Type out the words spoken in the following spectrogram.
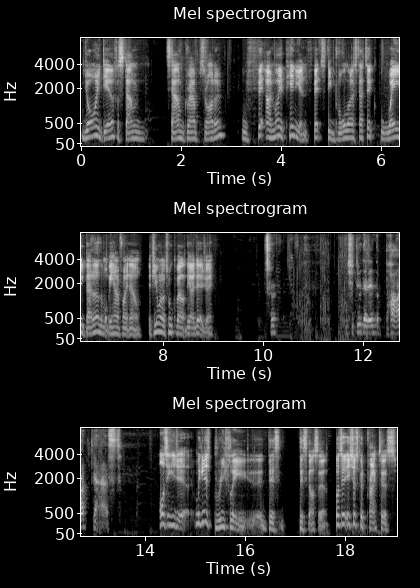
your idea for Stam Stam Grab Cerato fit, in my opinion, fits the brawler aesthetic way better than what we have right now. If you want to talk about the idea, Jay. Sure. We should do that in the podcast. Also, we can just briefly uh, dis- discuss it. But it's just good practice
